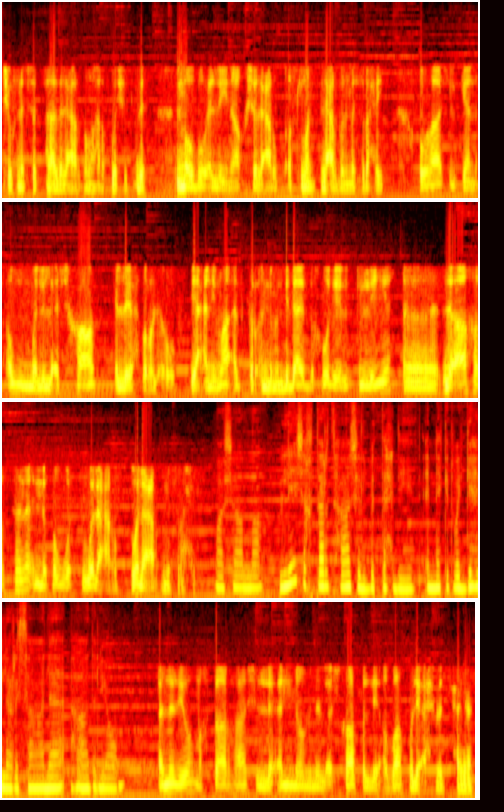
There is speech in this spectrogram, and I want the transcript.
تشوف نفسك في هذا العرض وما أعرف وش. الموضوع اللي يناقش العرض أصلا العرض المسرحي. وهاشل كان أول الأشخاص اللي يحضر العروض. يعني ما أذكر أنه من بداية دخولي الكلية آه لآخر سنة أنه فوت ولا عرض ولا عرض مسرحي. ما شاء الله. ليش اخترت هاشل بالتحديد إنك توجه له رسالة هذا اليوم؟ أنا اليوم أختار هاشل لأنه من الأشخاص اللي أضافوا لأحمد في حياتي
